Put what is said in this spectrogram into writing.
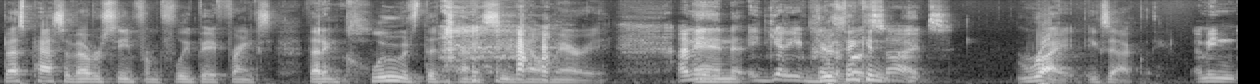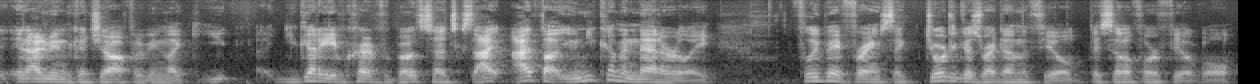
best pass I've ever seen from Felipe Franks. That includes the Tennessee Hail Mary. I mean, And you gotta give you're credit to both thinking- sides. Right, exactly. I mean, and I didn't mean to cut you off, but I mean, like, you you got to give credit for both sides because I, I thought when you come in that early, Felipe Franks, like, Georgia goes right down the field. They settle for a field goal.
